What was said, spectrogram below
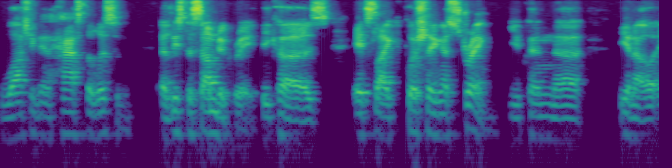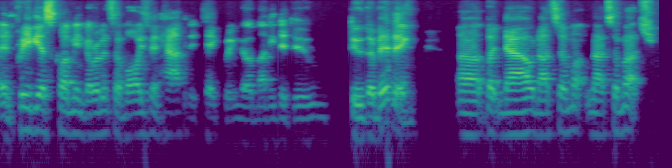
Washington has to listen at least to some degree, because it's like pushing a string. You can, uh, you know, and previous Colombian governments have always been happy to take gringo money to do do their bidding, uh, but now not so much. Not so much.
